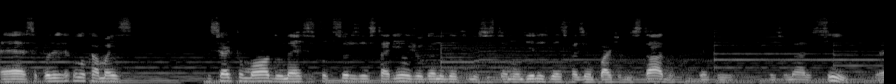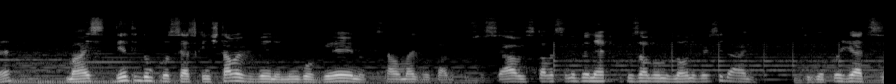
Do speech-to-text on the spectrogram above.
É, você poderia colocar mais, de certo modo, né, esses professores não estariam jogando dentro do sistema onde eles mesmos faziam parte do Estado, enquanto funcionários, sim, né? Mas dentro de um processo que a gente estava vivendo num governo que estava mais voltado para o social, isso estava sendo benéfico para os alunos na universidade. Você vê projetos,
